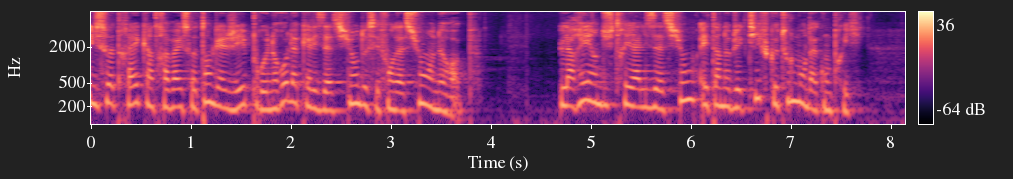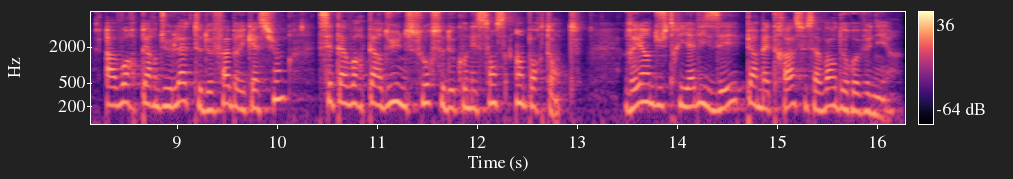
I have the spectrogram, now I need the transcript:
Il souhaiterait qu'un travail soit engagé pour une relocalisation de ces fondations en Europe. La réindustrialisation est un objectif que tout le monde a compris. Avoir perdu l'acte de fabrication, c'est avoir perdu une source de connaissances importante. Réindustrialiser permettra à ce savoir de revenir.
